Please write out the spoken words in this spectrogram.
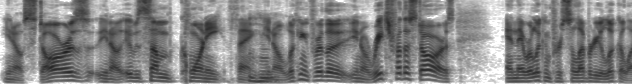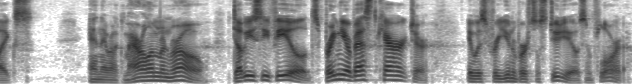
you know, stars. You know, it was some corny thing, you know, looking for the, you know, reach for the stars. And they were looking for celebrity lookalikes. And they were like, Marilyn Monroe, W.C. Fields, bring your best character. It was for Universal Studios in Florida.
